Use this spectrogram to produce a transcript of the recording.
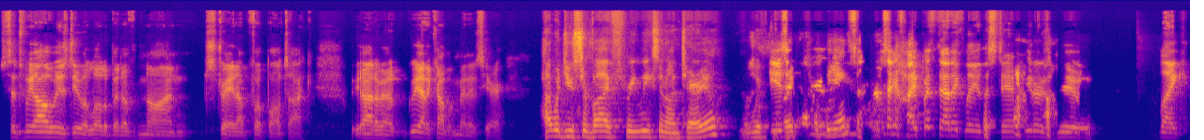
since we always do a little bit of non straight up football talk, we got about we got a couple minutes here. how would you survive three weeks in Ontario with Is the it three at the end? weeks? Let's say hypothetically the Stampeders do like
